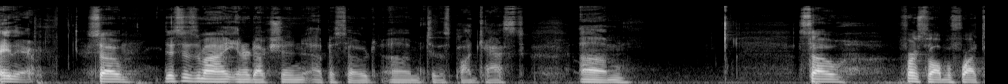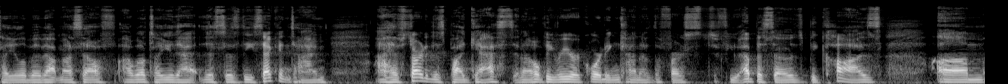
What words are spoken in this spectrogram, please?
Hey there. So, this is my introduction episode um, to this podcast. Um, so, first of all, before I tell you a little bit about myself, I will tell you that this is the second time I have started this podcast, and I will be re recording kind of the first few episodes because um,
